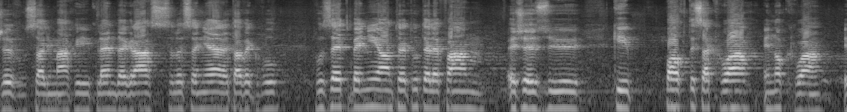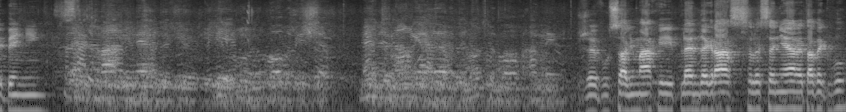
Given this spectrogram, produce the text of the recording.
Je vous salue Marie, pleine de grâce, le Seigneur est avec vous. Vous êtes bénie entre toutes les femmes, et Jésus, qui porte sa croix et nos croix, est béni. Sainte Marie, Mère de Dieu, priez pour nous pauvres pécheurs, maintenant et à l'heure de notre mort. Amen. Je vous salue Marie, pleine de grâce, le Seigneur est avec vous.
